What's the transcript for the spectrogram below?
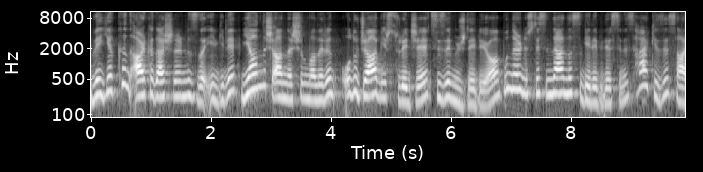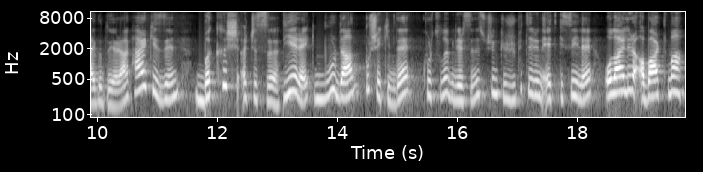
ve yakın arkadaşlarınızla ilgili yanlış anlaşılmaların olacağı bir süreci size müjdeliyor. Bunların üstesinden nasıl gelebilirsiniz? Herkese saygı duyarak, herkesin bakış açısı diyerek buradan bu şekilde kurtulabilirsiniz. Çünkü Jüpiter'in etkisiyle olayları abartma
